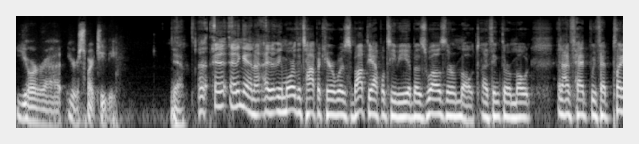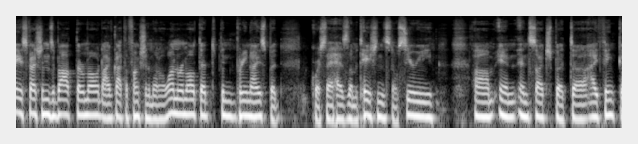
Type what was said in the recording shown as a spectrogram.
your uh, your smart TV. Yeah, uh, and, and, again, I think more of the topic here was about the Apple TV, but as well as the remote. I think the remote, and I've had we've had plenty of discussions about the remote. I've got the Function 101 remote that's been pretty nice, but of course that has limitations, no Siri, um, and and such. But uh, I think.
